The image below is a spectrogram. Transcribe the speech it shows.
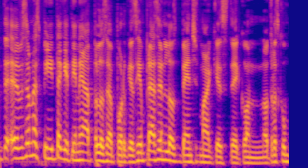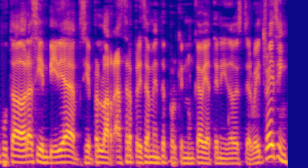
debe ser una espinita que tiene Apple, o sea, porque siempre hacen los benchmarks este, con otras computadoras y Nvidia siempre lo arrastra precisamente porque nunca había tenido este ray tracing.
